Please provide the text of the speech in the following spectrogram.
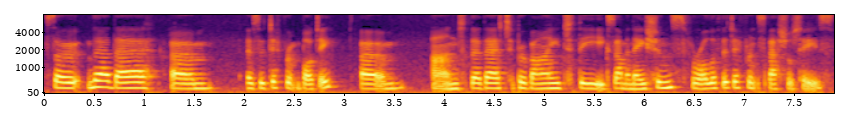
So, they're there um, as a different body um, and they're there to provide the examinations for all of the different specialties.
